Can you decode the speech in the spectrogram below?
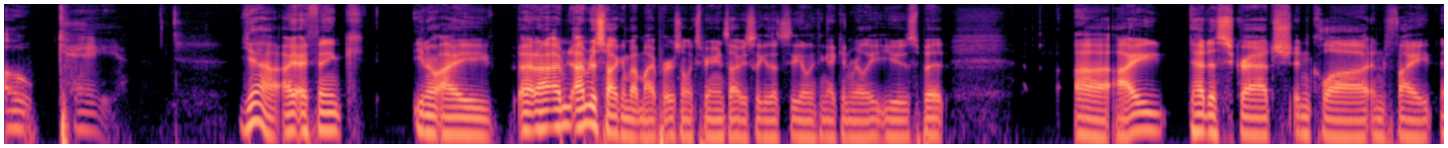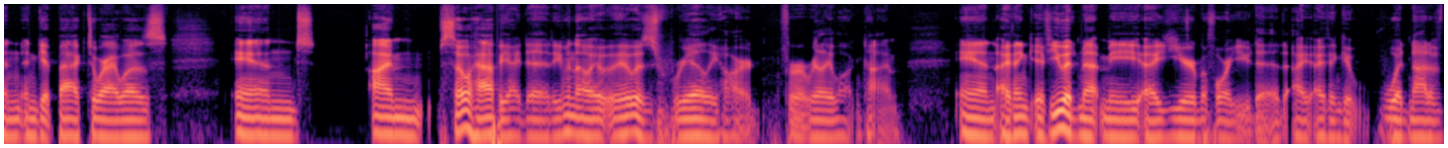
okay. Yeah, I, I think you know I I, I'm I'm just talking about my personal experience, obviously, because that's the only thing I can really use. But uh, I had to scratch and claw and fight and and get back to where I was, and I'm so happy I did, even though it, it was really hard for a really long time. And I think if you had met me a year before you did, I, I think it would not have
